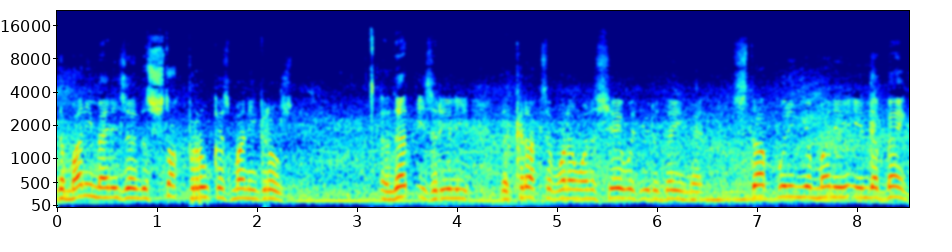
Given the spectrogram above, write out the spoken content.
the money manager and the stockbroker's money grows. And that is really the crux of what I want to share with you today, man. Stop putting your money in the bank.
